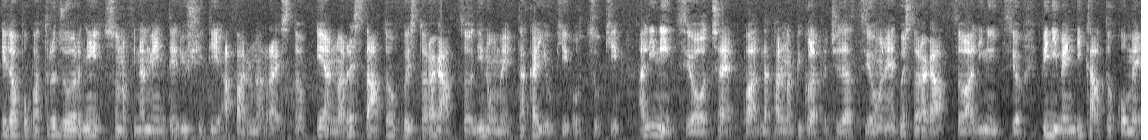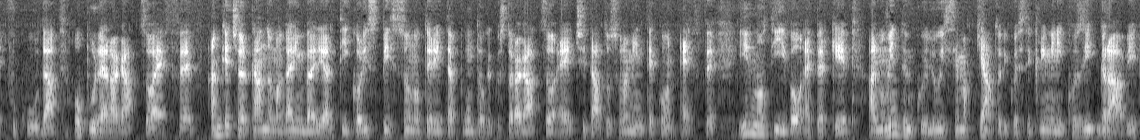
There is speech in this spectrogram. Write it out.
e dopo quattro giorni sono finalmente riusciti a fare un arresto e hanno arrestato questo ragazzo di nome Takayuki Otsuki all'inizio c'è qua da fare una piccola precisazione. Questo ragazzo all'inizio veniva indicato come Fukuda oppure ragazzo F. Anche cercando magari in vari articoli spesso noterete appunto che questo ragazzo è citato solamente con F. Il motivo è perché al momento in cui lui si è macchiato di questi crimini così gravi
